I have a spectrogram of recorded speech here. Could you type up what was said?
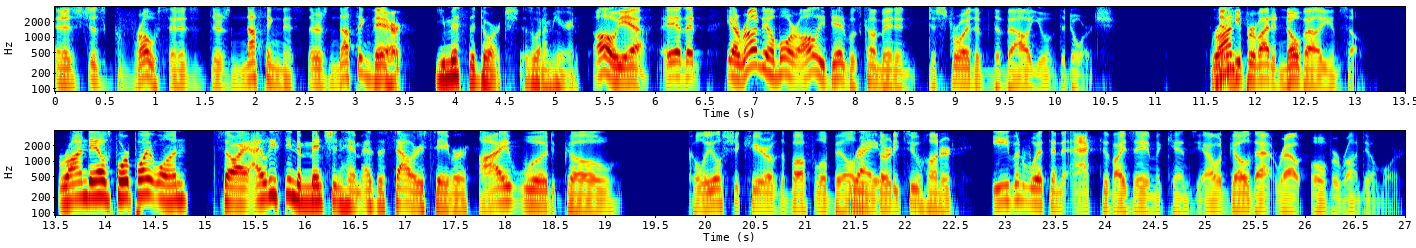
and it's just gross and it's there's nothingness. There's nothing there. You missed the Dortch, is what I'm hearing. Oh yeah, yeah. That yeah. Rondale Moore, all he did was come in and destroy the the value of the Dortch. Ron- he provided no value himself. Rondale's 4.1, so I, I at least need to mention him as a salary saver. I would go Khalil Shakir of the Buffalo Bills Right. at 3,200, even with an active Isaiah McKenzie. I would go that route over Rondale Moore.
